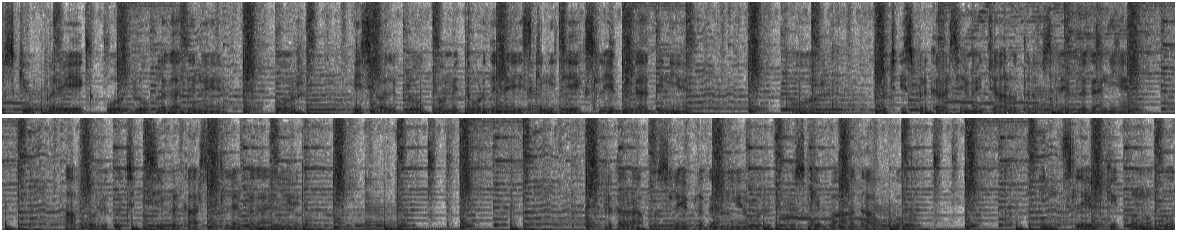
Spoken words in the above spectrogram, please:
उसके ऊपर एक और ब्लॉक लगा देना है और नीचे वाले ब्लॉक को हमें तोड़ देना है। इसके नीचे एक स्लेब लगा देनी है और कुछ इस प्रकार से हमें चारों तरफ़ स्लेब लगानी है। आपको भी कुछ इसी प्रकार से स्लेब लगानी है। इस प्रकार आपको स्लेब लगानी है और उसके बाद आपको इन स्लेब के कोनों को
